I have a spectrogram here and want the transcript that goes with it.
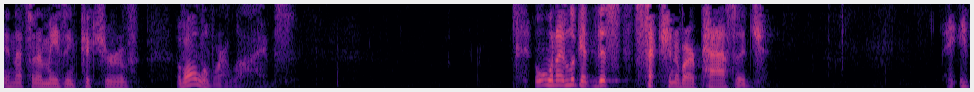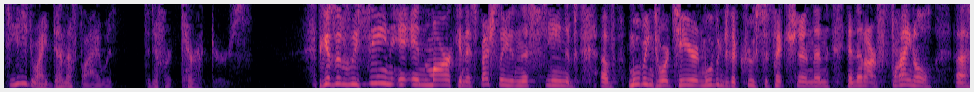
And that's an amazing picture of, of all of our lives. When I look at this section of our passage, it's easy to identify with the different characters. Because as we've seen in Mark, and especially in this scene of, of moving towards here and moving to the crucifixion, and then, and then our final uh,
